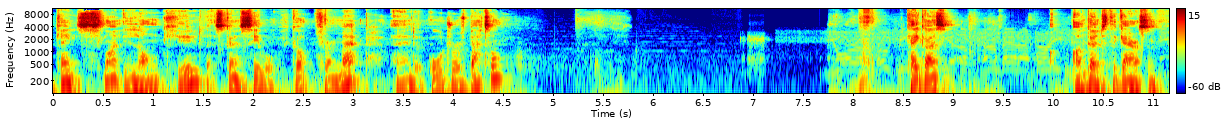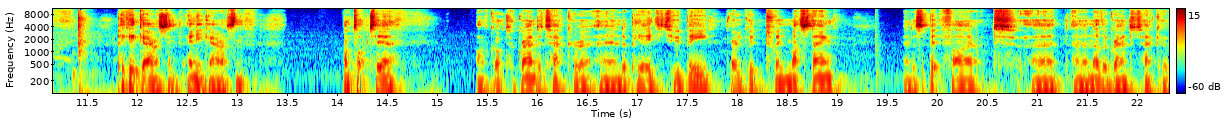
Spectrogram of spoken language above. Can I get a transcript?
Okay, slightly long queue. Let's go and see what we've got for a map and order of battle. Okay, guys, I'm going to the garrison. Pick a garrison, any garrison. I'm top tier. I've got a Ground Attacker and a P-82B, very good twin Mustang, and a Spitfire uh, and another Ground Attacker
